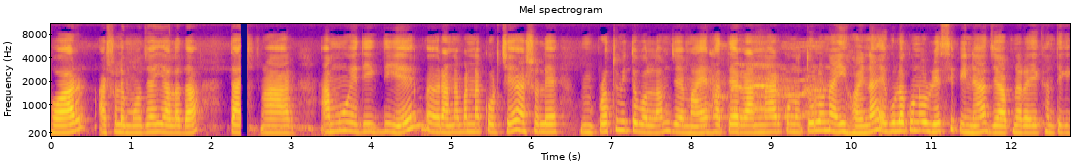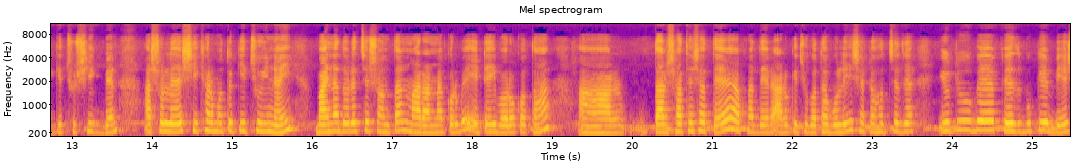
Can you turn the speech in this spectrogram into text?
হওয়ার আসলে মজাই আলাদা। তাই আর আম্মু এদিক দিয়ে রান্নাবান্না করছে। আসলে প্রথমেই তো বললাম যে মায়ের হাতের রান্নার কোনো তুলনাই হয় না। এগুলো কোনো রেসিপি না যে আপনারা এখান থেকে কিছু শিখবেন। আসলে শেখার মতো কিছুই নাই। বায়না ধরেছে সন্তান, মা রান্না করবে, এটাই বড় কথা। আর তার সাথে সাথে আপনাদের আরও কিছু কথা বলি। সেটা হচ্ছে যে ইউটিউবে ফেসবুকে বেশ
